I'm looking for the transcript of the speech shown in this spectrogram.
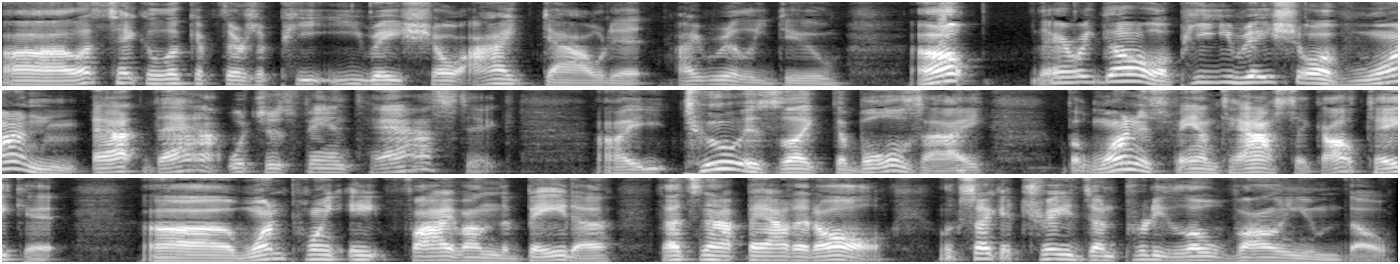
Uh, let's take a look if there's a PE ratio. I doubt it. I really do. Oh, there we go. A PE ratio of 1 at that, which is fantastic. Uh, 2 is like the bullseye, but 1 is fantastic. I'll take it. Uh, 1.85 on the beta. That's not bad at all. Looks like it trades on pretty low volume though.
